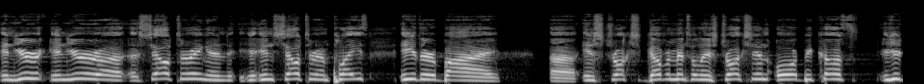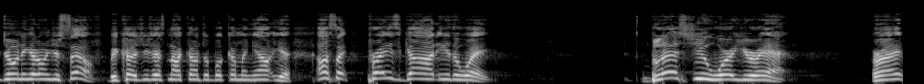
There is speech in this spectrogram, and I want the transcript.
and you're, and you're, uh, sheltering and in shelter in place, either by, uh, instruction, governmental instruction or because you're doing it on yourself because you're just not comfortable coming out yet. I'll say, praise God either way. Bless you where you're at. All right.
